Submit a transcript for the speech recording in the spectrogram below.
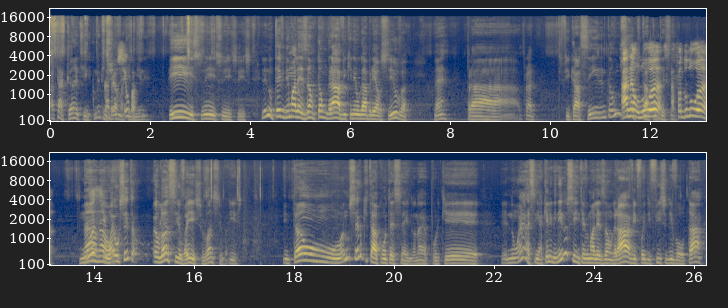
Atacante, como é que Gabriel chama? Silva? Isso, isso, isso, isso. Ele não teve nenhuma lesão tão grave que nem o Gabriel Silva, né? Pra, pra ficar assim, então. Não ah, não, tá Luan. Tá, tá falando do Luan. Não, Luan não, Silva. é o, centro, é o Luan Silva, isso, Luan Silva, isso. Então, eu não sei o que está acontecendo, né? Porque não é assim, aquele menino sim teve uma lesão grave, foi difícil de voltar,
